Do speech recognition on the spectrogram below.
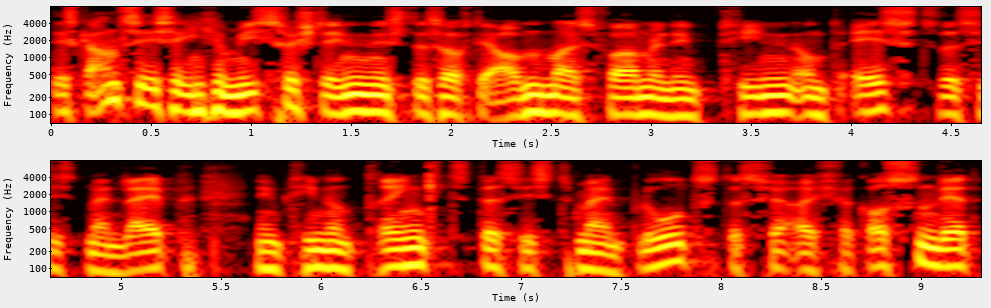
Das Ganze ist eigentlich ein Missverständnis, das auf die Abendmahlsformel nimmt hin und esst, das ist mein Leib, nimmt hin und trinkt, das ist mein Blut, das für euch vergossen wird,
